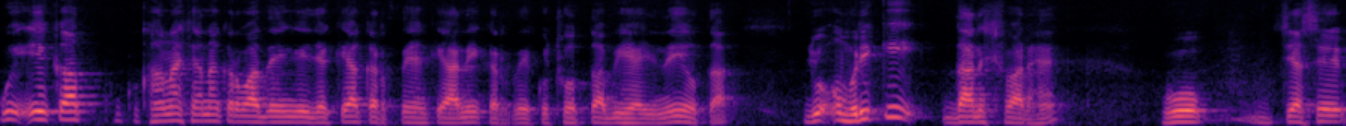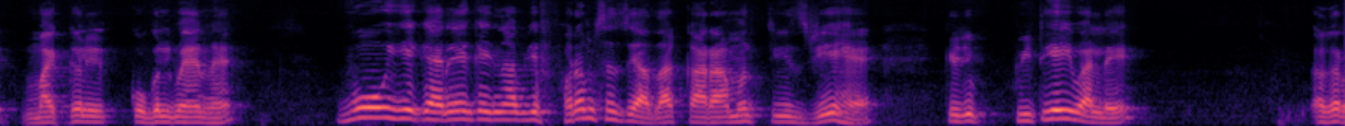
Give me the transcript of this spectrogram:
कोई एक आध को खाना छाना करवा देंगे या क्या करते हैं, क्या नहीं करते, कुछ होता भी है या नहीं होता। जो अमरीकी दानश्वर हैं, वो जैसे माइकल कोगलमैन है, वो ये कह रहे हैं कि जनाब ये फर्म से ज़्यादा कारामद चीज़ ये है कि जो पीटीआई वाले अगर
